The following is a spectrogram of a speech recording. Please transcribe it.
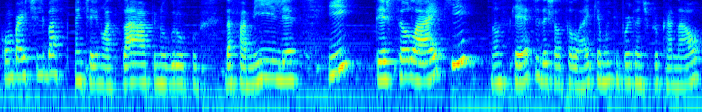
Compartilhe bastante aí no WhatsApp, no grupo da família e deixe seu like. Não esquece de deixar o seu like, é muito importante pro canal.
